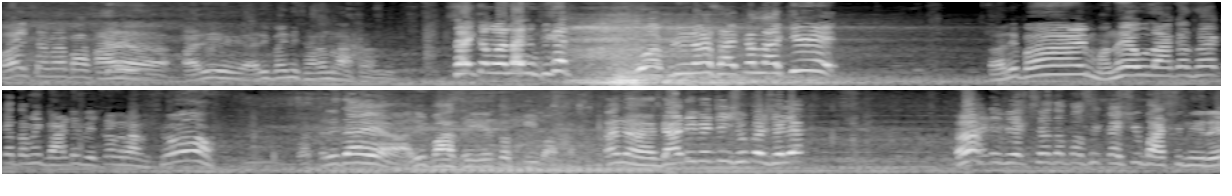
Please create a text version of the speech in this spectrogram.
ભાઈ તમે આ હરી હરીભાઈ ની શરમ રાખવાની. સાયકલ વાળા ની આપણી ના સાયકલ લાગી. અરે ભાઈ મને એવું લાગે છે કે તમે ગાડી વેચવા રાખશો. પતરી જાય હરી પાસે એ તો કી બાપા અને ગાડી વેચી શું કરશો લે ગાડી વેચશે તો પછી કશું બાકી નહીં રે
